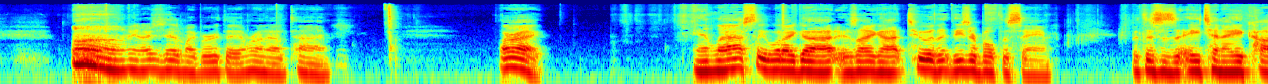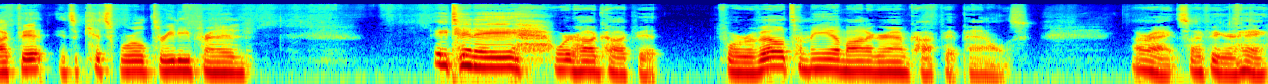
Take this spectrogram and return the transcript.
I mean, I just had my birthday. I'm running out of time. All right. And lastly, what I got is I got two of the, these are both the same. But this is the A10A cockpit. It's a KitsWorld 3D printed A10A Warthog cockpit for Revell Tamiya monogram cockpit panels. All right, so I figure, hey,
